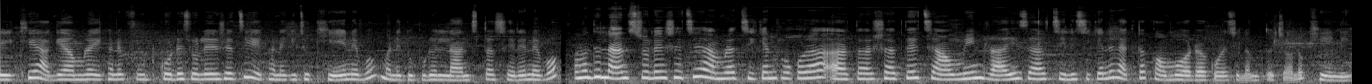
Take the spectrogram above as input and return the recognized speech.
রেখে আগে আমরা এখানে ফুড কোর্টে চলে এসেছি। এখানে কিছু খেয়ে নেব মানে দুপুরের লাঞ্চটা সেরে নেব। আমাদের লাঞ্চ চলে এসেছে, আমরা চিকেন পকোড়া আর তার সাথে চাউমিন রাইস আর চিলি চিকেনের একটা কম্বো অর্ডার করেছিলাম। তো চলো খেয়ে নিই।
